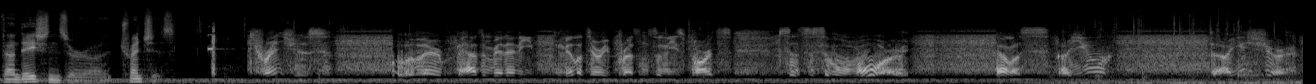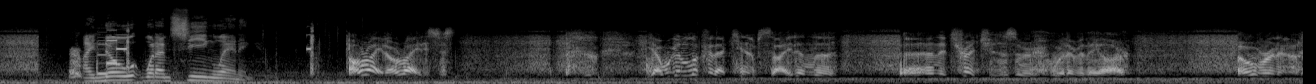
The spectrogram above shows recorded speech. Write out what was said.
foundations, or uh, trenches? Trenches? Well, there hasn't been any military presence in these parts since the Civil War. Ellis, are you... Are you sure? I know what I'm seeing, Lanning. All right, all right. It's just... Yeah, we're gonna look for that campsite and the... Uh, and the trenches, or whatever they are. Over and out.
